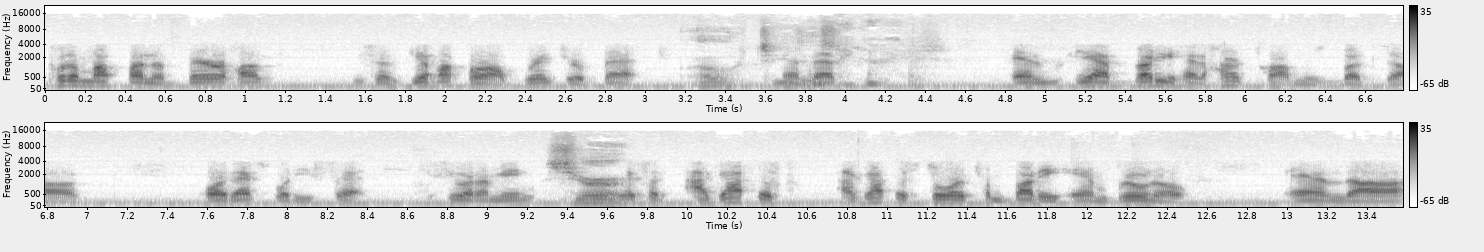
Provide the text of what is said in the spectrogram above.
put him up on a bear hug he says give up or i'll break your back Oh Jesus. and that's and yeah buddy had heart problems but uh or that's what he said you see what i mean Sure. listen i got this i got the story from buddy and bruno and uh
